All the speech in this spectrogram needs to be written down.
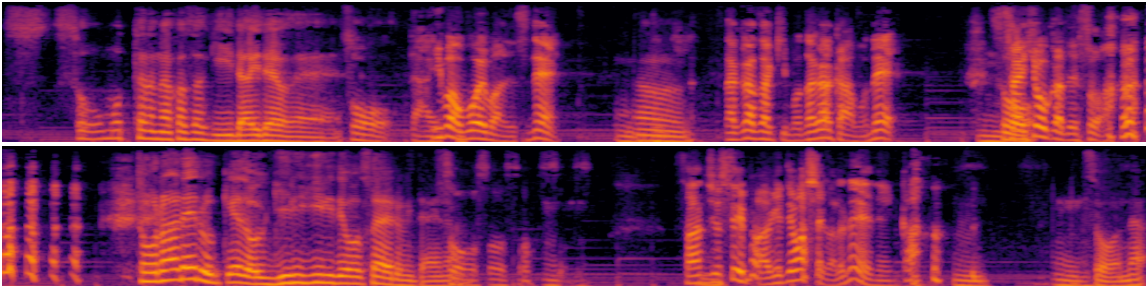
そう思ったら中崎偉大だよね。そう大。今思えばですね、う。うんん。中崎も長川もね、再評価ですわ。取られるけどギリギリで抑えるみたいな。そうそうそう。うん30セーブ上げてましたからね、年間。うん。うん。そう、な、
